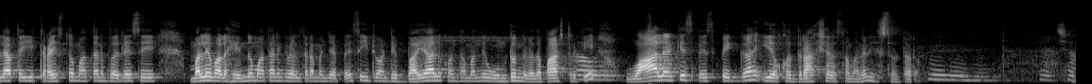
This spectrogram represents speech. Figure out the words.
లేకపోతే ఈ క్రైస్తవ మతానికి వదిలేసి మళ్ళీ వాళ్ళ హిందూ మతానికి వెళ్తారని చెప్పేసి ఇటువంటి భయాలు కొంతమంది ఉంటుంది కదా పాస్టర్కి వాళ్ళకి స్పెసిఫిక్గా ఈ యొక్క ద్రాక్షరసం అనేది ఇస్తుంటారు. అచ్చా.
